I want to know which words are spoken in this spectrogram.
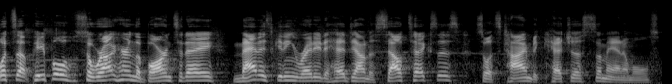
What's up people? So we're out here in the barn today. Matt is getting ready to head down to South Texas, so it's time to catch us some animals.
